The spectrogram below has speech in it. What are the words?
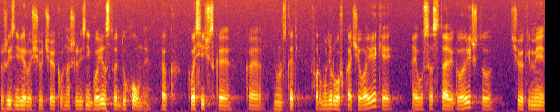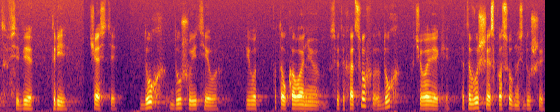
в жизни верующего человека, в нашей жизни главенствовать духовное, как классическая, такая, можно сказать, формулировка о человеке, о его составе, говорит, что человек имеет в себе три части – дух, душу и тело. И вот по толкованию святых отцов дух человеке. Это высшая способность души,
